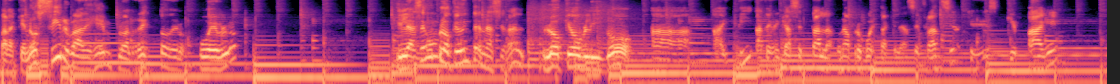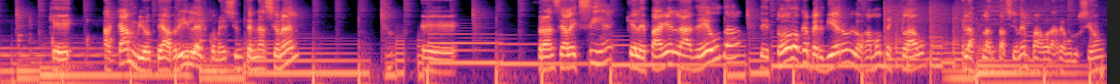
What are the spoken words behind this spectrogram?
para que no sirva de ejemplo al resto de los pueblos. Y le hacen un bloqueo internacional, lo que obligó a Haití a tener que aceptar una propuesta que le hace Francia, que es que pague, que a cambio de abrirle el comercio internacional, eh, Francia le exige que le paguen la deuda de todo lo que perdieron los amos de esclavos en las plantaciones bajo la revolución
